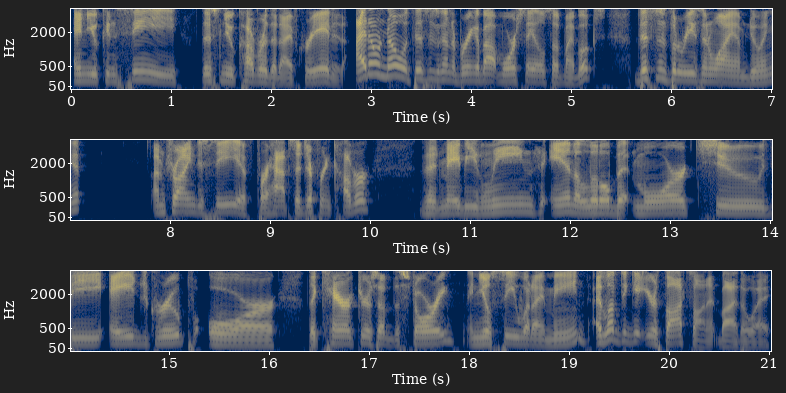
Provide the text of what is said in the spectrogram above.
and you can see this new cover that I've created. I don't know if this is going to bring about more sales of my books. This is the reason why I'm doing it. I'm trying to see if perhaps a different cover that maybe leans in a little bit more to the age group or the characters of the story, and you'll see what I mean. I'd love to get your thoughts on it, by the way.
